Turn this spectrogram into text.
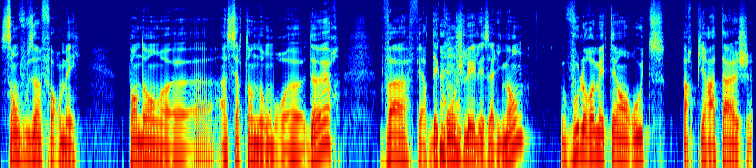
sans vous informer pendant euh, un certain nombre d'heures va faire décongeler les aliments, vous le remettez en route par piratage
